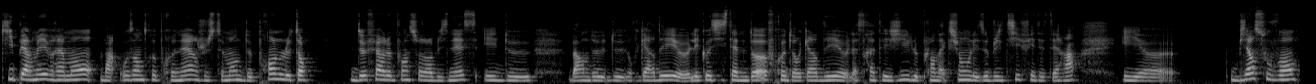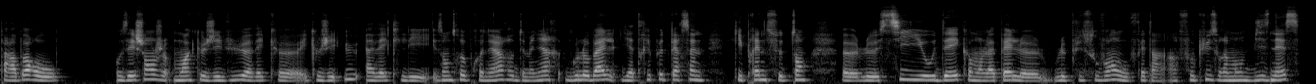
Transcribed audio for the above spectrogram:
qui permet vraiment ben, aux entrepreneurs justement de prendre le temps de faire le point sur leur business et de, ben, de, regarder euh, l'écosystème d'offres, de regarder euh, la stratégie, le plan d'action, les objectifs, etc. Et euh, bien souvent, par rapport aux aux échanges moi que j'ai vu avec euh, et que j'ai eu avec les entrepreneurs de manière globale, il y a très peu de personnes qui prennent ce temps, euh, le CEO Day comme on l'appelle euh, le plus souvent, où vous faites un, focus vraiment business.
